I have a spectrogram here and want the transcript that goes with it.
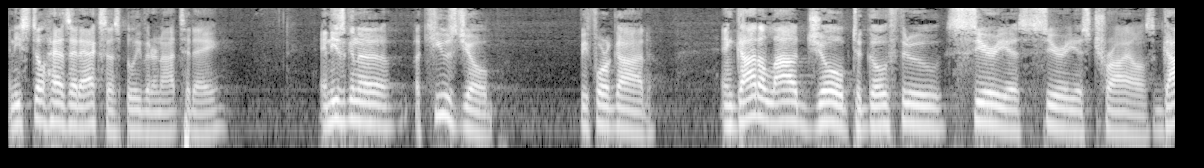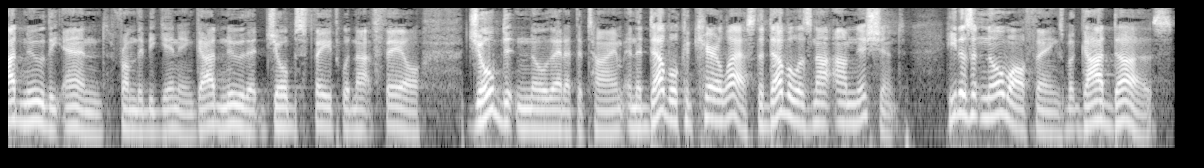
and he still has that access, believe it or not, today. And he's going to accuse Job before God. And God allowed Job to go through serious, serious trials. God knew the end from the beginning. God knew that Job's faith would not fail. Job didn't know that at the time, and the devil could care less. The devil is not omniscient. He doesn't know all things, but God does.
